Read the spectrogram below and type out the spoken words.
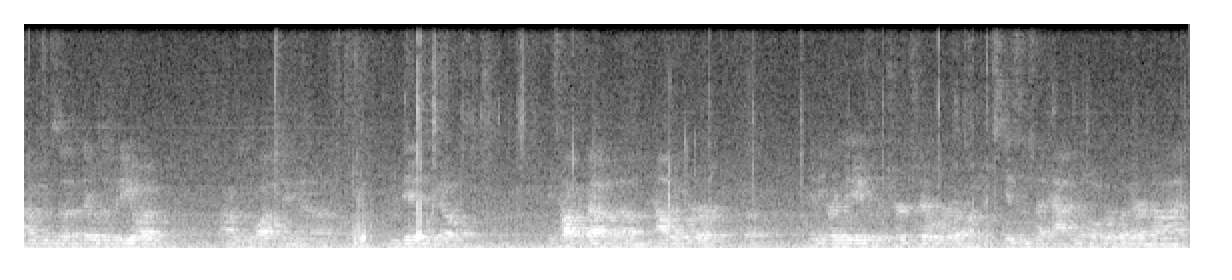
I was uh, there was a video I, I was watching uh, a few days ago. They talked about um, how there were uh, in the early days of the church there were a bunch of schisms that happened over whether or not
